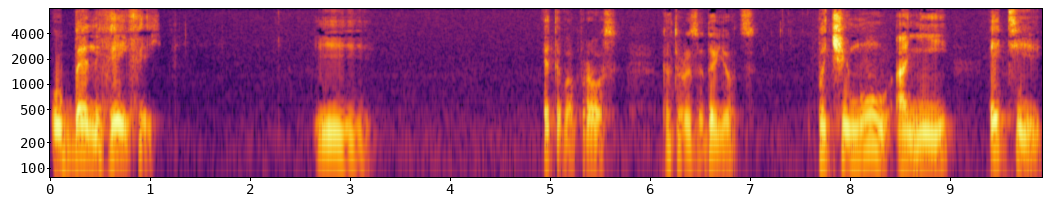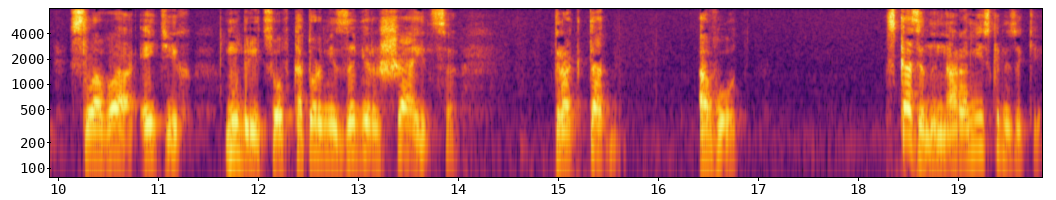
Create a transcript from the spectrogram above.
у Бен Гейхей. И это вопрос, который задается. Почему они, эти слова этих мудрецов, которыми завершается трактат а вот сказаны на арамейском языке.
